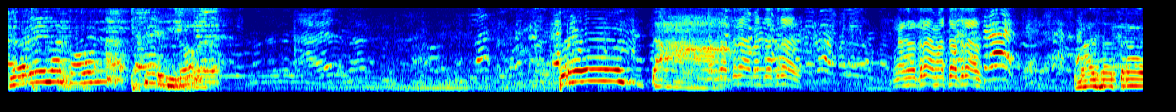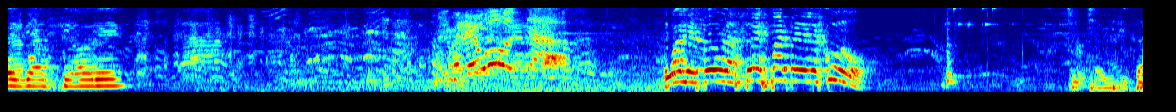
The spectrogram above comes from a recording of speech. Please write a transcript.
Fiorella con Kenny, ¿no? Pregunta. Más atrás, más atrás. Más atrás, más atrás. Más atrás ya Fiore. ¿Cuáles son las tres partes del escudo? Chucha, ahí sí está.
